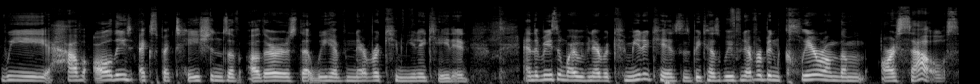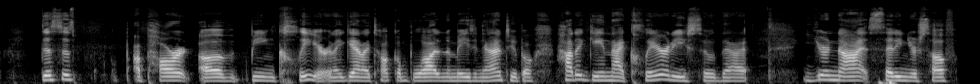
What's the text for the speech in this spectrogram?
we have all these expectations of others that we have never communicated. And the reason why we've never communicated is because we've never been clear on them ourselves. This is a part of being clear. And again, I talk a lot in Amazing Attitude about how to gain that clarity so that you're not setting yourself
